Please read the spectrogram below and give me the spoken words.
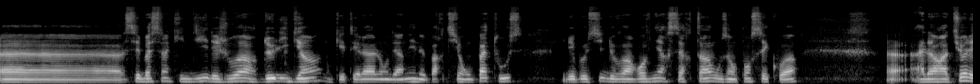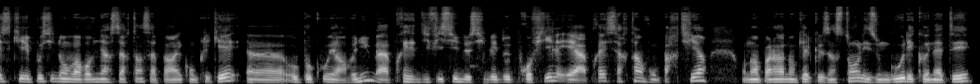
Euh, Sébastien qui dit les joueurs de Ligue 1 qui étaient là l'an dernier ne partiront pas tous. Il est possible de voir revenir certains. Vous en pensez quoi? euh, à l'heure actuelle, est-ce qu'il est possible d'en voir revenir certains? Ça paraît compliqué. Euh, Opoku est revenu, mais après, difficile de cibler d'autres profils. Et après, certains vont partir. On en parlera dans quelques instants. Les Zungu, les Konaté,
